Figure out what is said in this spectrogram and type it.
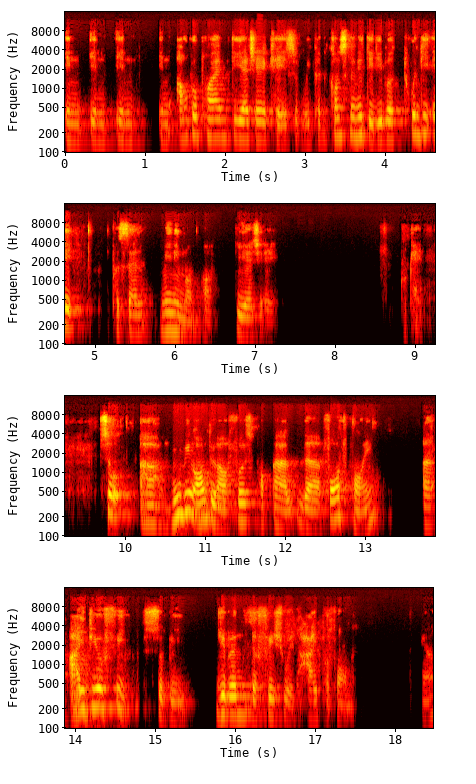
in, in, in, in AlgaPrime DHA case, we can constantly deliver 28% minimum of DHA. Okay, so uh, moving on to our first, uh, the fourth point, an ideal feed should be given the fish with high performance. Yeah.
